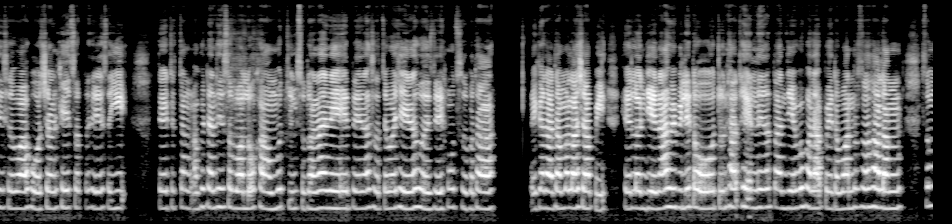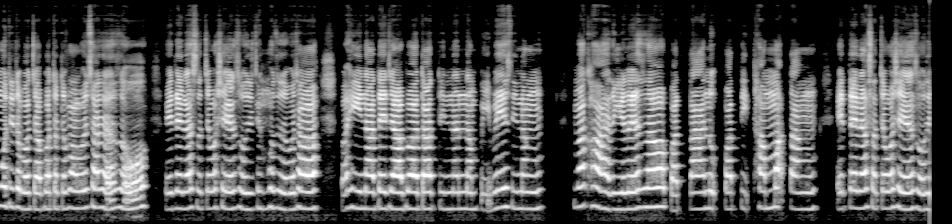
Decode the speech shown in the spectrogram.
ทิสวาโพชังเคสัตเทสยิ เตจตังอภิตันทิสวาโลคามุจิงสุตานาเนเตนะสัจจวเชนะสุเตหุสุปทาเอกตาธรรมราชาปิเฮลันเยนะวิปิลิโตจุนทาเทนนตันเยวพนาเปตวันสัทาลังสมุติตวจาปตตมังวิชาทโสเอเตนะสัจจวเชนะสุเตหุสุปทาปะหีนาเตจาปตาตินันนัมปิเมสินังมะคารีเลสวปัตตานุปติธรรมตัง เอเตนะสัจจวเชนะสุเต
